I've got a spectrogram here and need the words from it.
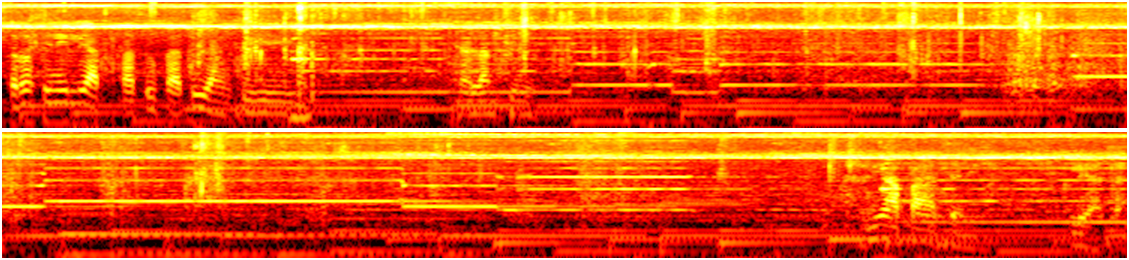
Terus ini lihat batu-batu yang di dalam sini. Ini apa aja nih? Kelihatan.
